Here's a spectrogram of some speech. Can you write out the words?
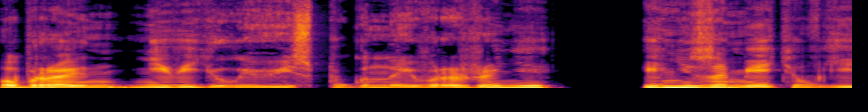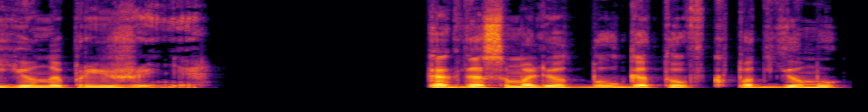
О'Брайен не видел ее испуганное выражение и не заметил ее напряжения. Когда самолет был готов к подъему,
